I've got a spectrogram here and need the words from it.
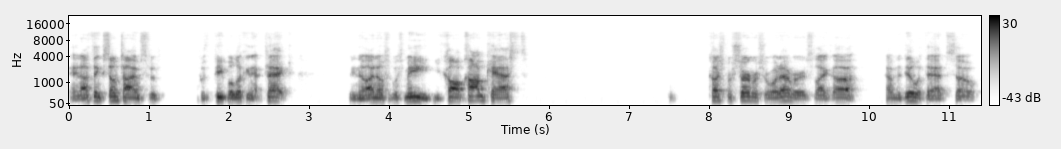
And I think sometimes with, with people looking at tech, you know, I know with me, you call Comcast customer service or whatever, it's like, uh, having to deal with that. So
